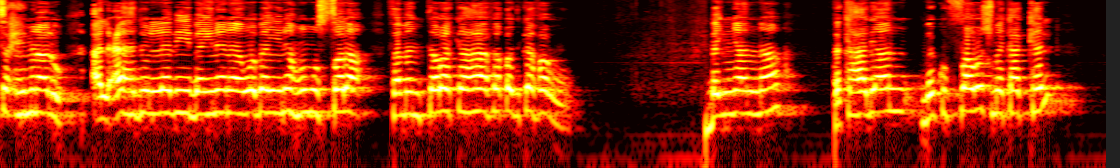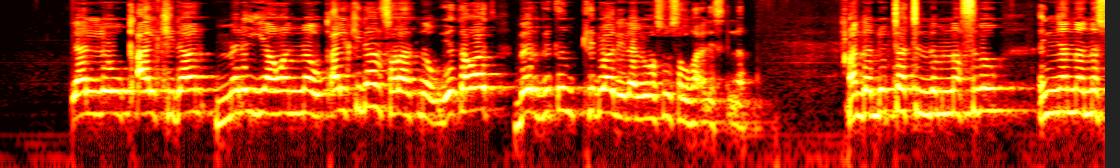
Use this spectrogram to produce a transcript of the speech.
ሰሒሕ ምን አሉ አልዓህዱ አለዚ በይነና ወበይነሁም ሰላ ፈመን ተረከሃ ፈቀድ ከፈሩ በእኛና በካህዲያን በኩፋሮች መካከል ያለው ቃል ኪዳን መለያ ዋናው ቃል ኪዳን ሰላት ነው የተዋት በእርግጥም ክዷል ይላሉ ረሱል ስ ላ ሰለም አንዳንዶቻችን እንደምናስበው እኛና እነሱ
